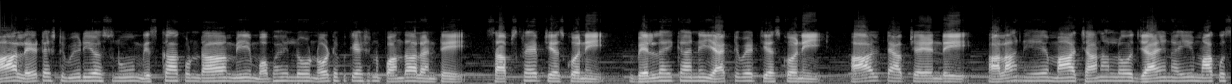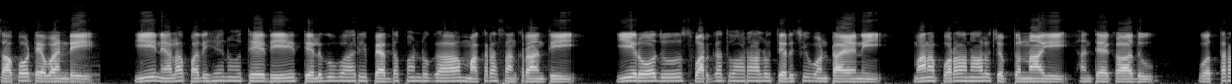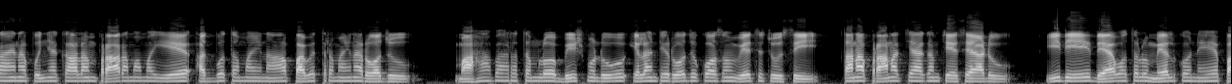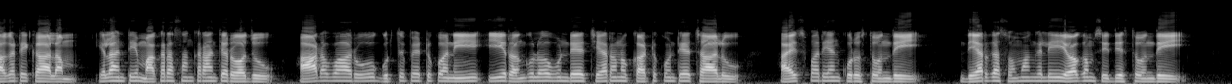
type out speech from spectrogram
మా latest వీడియోస్ను miss కాకుండా మీ మొబైల్లో నోటిఫికేషన్ పొందాలంటే సబ్స్క్రైబ్ చేసుకొని బెల్ ఐకాన్ని యాక్టివేట్ చేసుకొని ఆల్ ట్యాప్ చేయండి. అలానే మా ఛానల్లో జాయిన్ అయ్యి మాకు సపోర్ట్ ఇవ్వండి. ఈ నెల పదిహేనో తేదీ తెలుగువారి పెద్ద పండుగ మకర సంక్రాంతి. ఈ రోజు స్వర్గద్వారాలు తెరిచి ఉంటాయని మన పురాణాలు చెప్తున్నాయి. అంతేకాదు ఉత్తరాయణ పుణ్యకాలం ప్రారంభమయ్యే అద్భుతమైన పవిత్రమైన రోజు. మహాభారతంలో భీష్ముడు ఇలాంటి రోజు కోసం వేచి చూసి తన ప్రాణత్యాగం చేశాడు. ఇది దేవతలు మేల్కొనే పగటి కాలం. ఇలాంటి మకర సంక్రాంతి రోజు ఆడవారు గుర్తుపెట్టుకొని ఈ రంగులో ఉండే చీరను కట్టుకుంటే చాలు. ఐశ్వర్యం కురుస్తుంది. దీర్ఘ సుమంగళి యోగం సిద్ధిస్తుంది.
